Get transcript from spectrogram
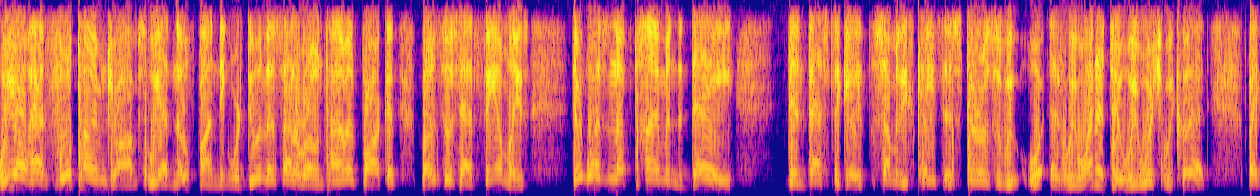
We all had full time jobs. We had no funding. We're doing this out of our own time and pocket. Most of us had families. There wasn't enough time in the day to investigate some of these cases as thorough as we, as we wanted to. We wish we could. But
